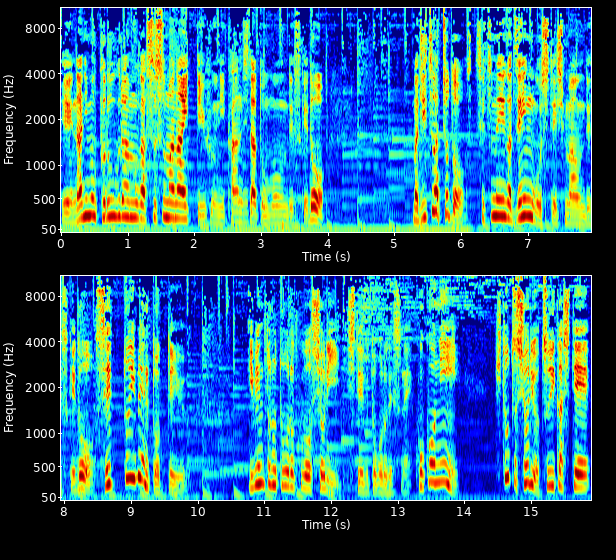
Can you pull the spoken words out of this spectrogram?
えー、何もプログラムが進まないっていう風に感じたと思うんですけど、まあ、実はちょっと説明が前後してしまうんですけど、セットイベントっていうイベントの登録を処理しているところですね。ここに一つ処理を追加して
